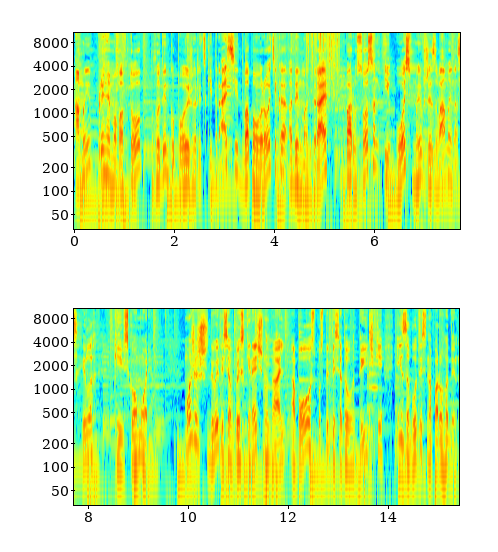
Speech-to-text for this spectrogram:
А ми пригаємо в авто, годинку по Вишгородській трасі, два поворотіка, один Макдрайв, пару сосен, і ось ми вже з вами на схилах Київського моря. Можеш дивитися в безкінечну даль або спуститися до водички і забутись на пару годин.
